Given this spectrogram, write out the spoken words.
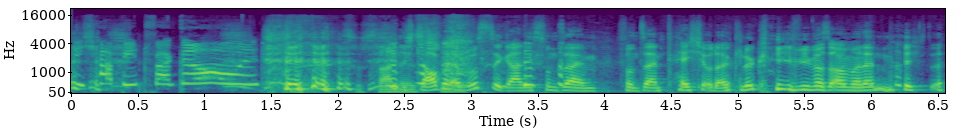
Ich habe ihn vergrault. Susanne Ich glaube, er wusste gar nichts von seinem, von seinem Pech oder Glück, wie, wie man es auch immer nennen möchte.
